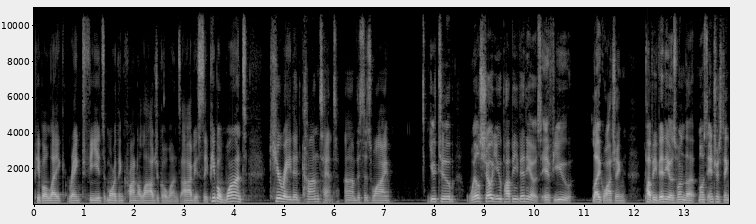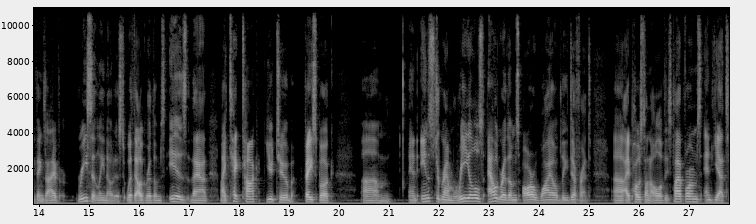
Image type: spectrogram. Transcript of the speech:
People like ranked feeds more than chronological ones, obviously. People want curated content. Um, this is why YouTube will show you puppy videos if you like watching puppy videos. One of the most interesting things I've recently noticed with algorithms is that my TikTok, YouTube, Facebook, um, and Instagram Reels algorithms are wildly different. Uh, I post on all of these platforms, and yet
